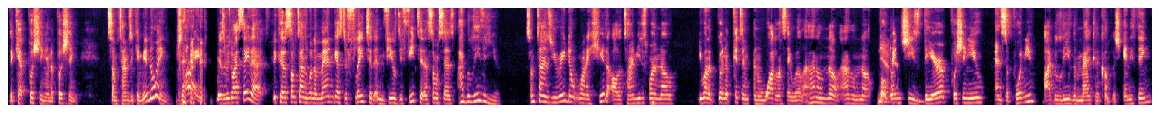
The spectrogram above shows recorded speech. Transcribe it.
They kept pushing and the pushing sometimes it can be annoying. Why? There's a reason why I say that. Because sometimes when a man gets deflated and feels defeated and someone says, I believe in you, sometimes you really don't want to hear that all the time. You just want to know, you want to go in a pit and, and waddle and say, well, I don't know. I don't know. Yeah. But when she's there pushing you and supporting you, I believe the man can accomplish anything.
